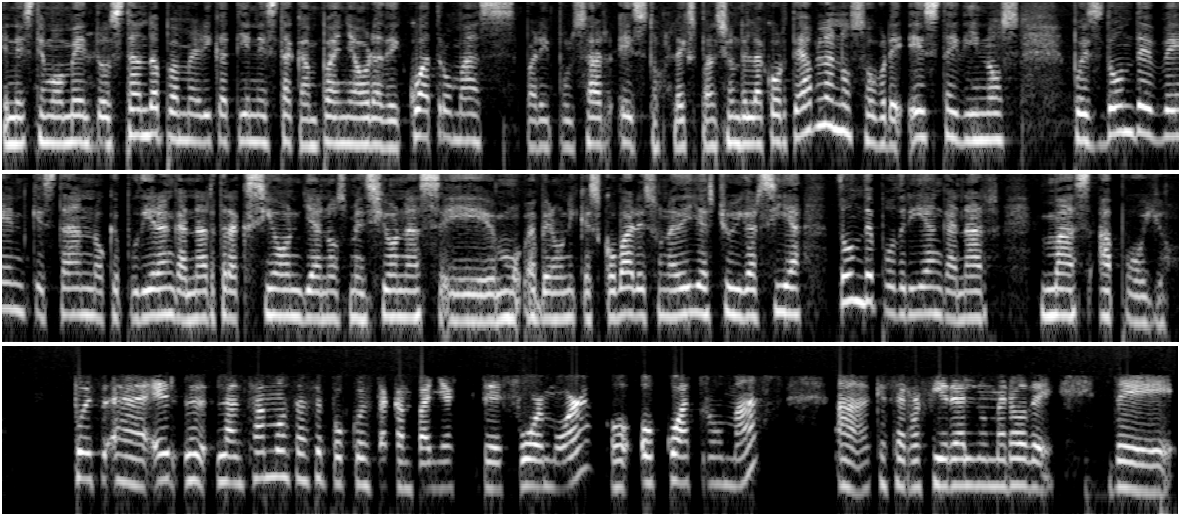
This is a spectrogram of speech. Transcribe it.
en este momento. Stand Up America tiene esta campaña ahora de cuatro más para impulsar esto, la expansión de la Corte. Háblanos sobre esta y dinos, pues, dónde ven que están o que pudieran ganar tracción. Ya nos mencionas, eh, Verónica Escobar es una de ellas, Chuy García, ¿dónde podrían ganar más apoyo? Pues eh, lanzamos hace poco esta campaña de Four More o, o Cuatro Más, que se refiere al número de, de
